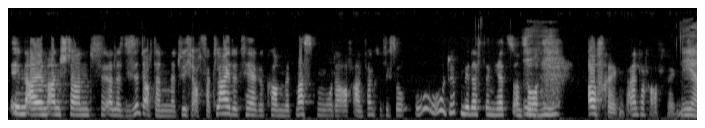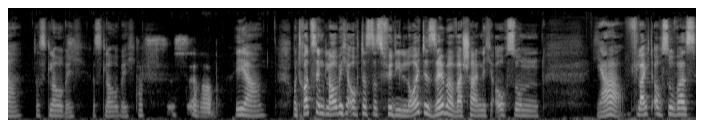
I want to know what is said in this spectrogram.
in allem Anstand. Alle, die sind auch dann natürlich auch verkleidet hergekommen mit Masken oder auch anfangs wirklich so, oh, dürfen wir das denn jetzt und so. Mhm. Aufregend, einfach aufregend. Ja, das glaube ich, das glaube ich. Das ist irre. Ja, und trotzdem glaube ich auch, dass das für die Leute selber wahrscheinlich auch so ein, ja, vielleicht auch sowas,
